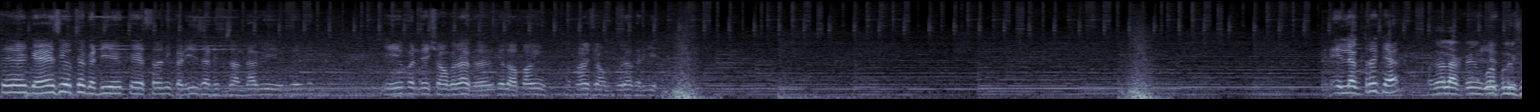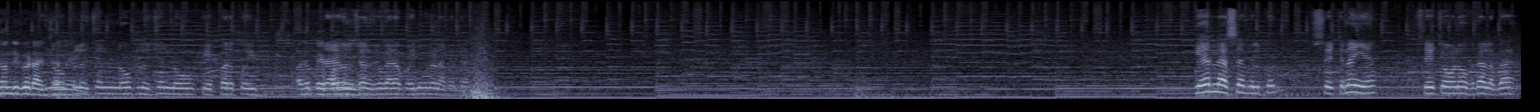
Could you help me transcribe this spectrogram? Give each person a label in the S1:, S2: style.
S1: ਕਿਤੇ ਗਏ ਸੀ ਉੱਥੇ ਗੱਡੀ ਇੱਕ ਇਸ ਤਰ੍ਹਾਂ ਦੀ ਖੜੀ ਸਾਡੀ ਪਸੰਦ ਆ ਗਈ। ਇਹ ਬੰਦੇ ਸ਼ੌਂਕ ਰੱਖਦੇ ਨੇ, ਚਲੋ ਆਪਾਂ ਵੀ ਆਪਣਾ ਸ਼ੌਂਕ ਪੂਰਾ ਕਰੀਏ। ਇਲੈਕਟ੍ਰਿਕ ਹੈ।
S2: ਅੱਛਾ ਇਲੈਕਟ੍ਰਿਕ ਕੋਈ ਪੋਲੂਸ਼ਨ ਦੀ ਕੋਈ
S1: ਨੋ
S2: ਟੈਨਸ਼ਨ ਨਹੀਂ।
S1: Pollution no pollution no paper ਕੋਈ
S2: ਅੱਛਾ ਪੇਪਰ
S1: ਡਰਾਈਵਿੰਗ ਲਾਇਸੈਂਸ ਵਗੈਰਾ ਕੋਈ ਨਹੀਂ ਬਣਾਉਣਾ ਪੈਂਦਾ। ਗੇਅਰਲੈਸ ਹੈ ਬਿਲਕੁਲ। ਸਵਿਚ ਨਹੀਂ ਹੈ। ਸਵਿਚ ਔਨ ਆਫ ਦਾ ਲੱਗਾ। ਹੈ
